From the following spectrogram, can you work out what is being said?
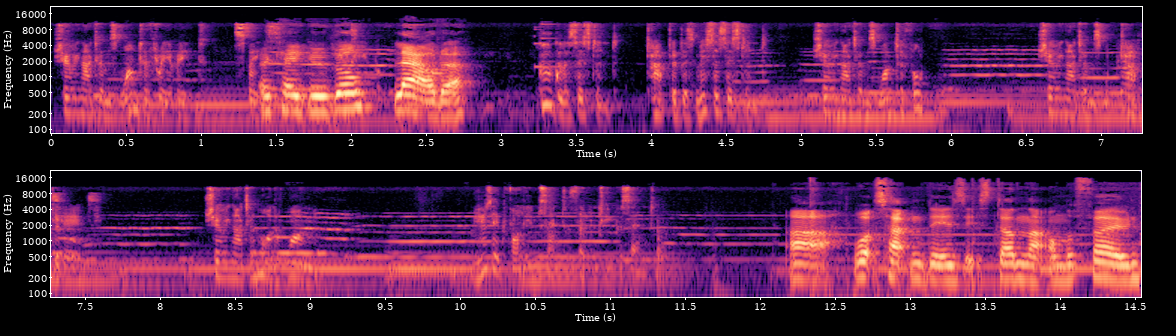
Showing items 1 to 3 of 8. Space. Okay, Google, YouTube. louder. Google Assistant. Tap to dismiss Assistant. Showing items 1 to 4. Showing items. Tap to it. Showing item 1 of 1. Music volume set to 70%. Ah, what's happened is it's done that on the phone.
